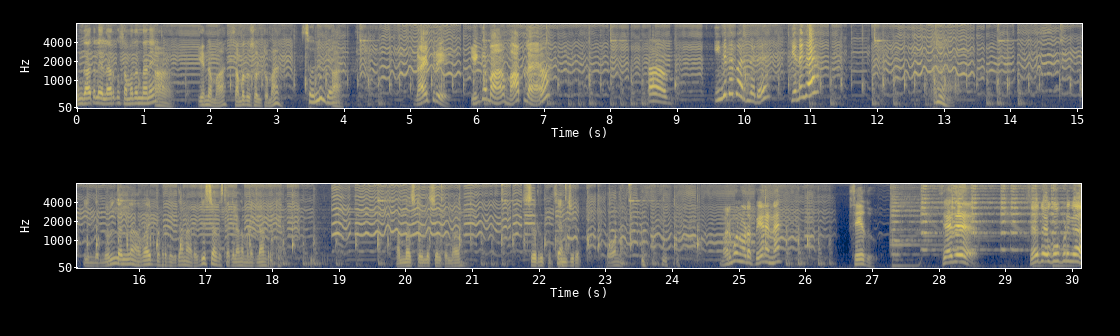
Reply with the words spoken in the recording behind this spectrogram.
உங்க ஆத்துல எல்லாருக்கும் சம்மதம் தானே? என்னம்மா சம்மதம் சொல்லட்டுமா? சொல்லுங்க. காயத்ரி எங்கம்மா மாப்பிள? இங்கதான் பாருந்தாரு என்னங்க? இந்த நுல்லெல்லாம் அவாய்ட் பண்றதுக்கு தான் நான் ரெஜிஸ்டர் ஆஃபீஸ்ல கல்யாணம் பண்ணிக்கலாம்னு இருக்கேன். அம்மா ஸ்டைல சொல்லட்டுமா? செருப்பு பிஞ்சிரும். போனேன் மர்மனோட பேர் என்ன? சேது. சேது. சேதுவை கூப்பிடுங்க.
